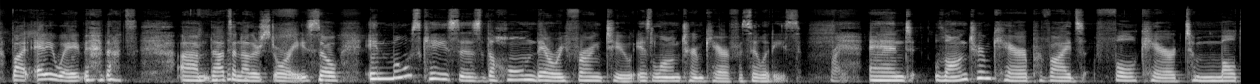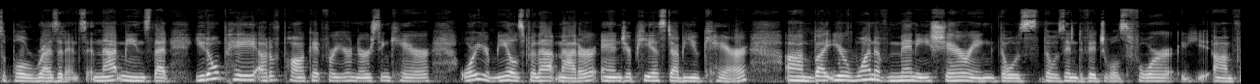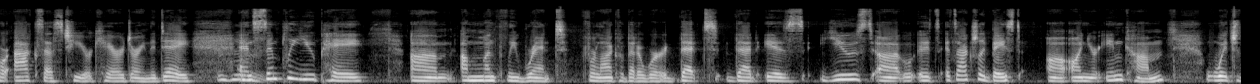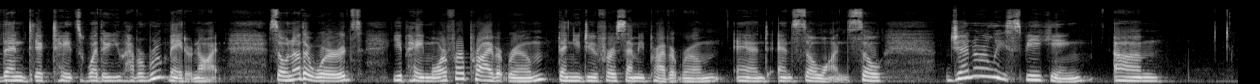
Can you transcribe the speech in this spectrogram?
But anyway that's um, that's another story. So in most cases the home they're referring to is long-term care facilities. Right. And long-term care provides provides full care to multiple residents. And that means that you don't pay out of pocket for your nursing care or your meals for that matter and your PSW care. Um, but you're one of many sharing those, those individuals for, um, for access to your care during the day. Mm-hmm. And simply you pay um, a monthly rent, for lack of a better word, that, that is used, uh, it's, it's actually based uh, on your income, which then dictates whether you have a roommate or not. So, in other words, you pay more for a private room than you do for a semi-private room, and and so on. So, generally speaking, um,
